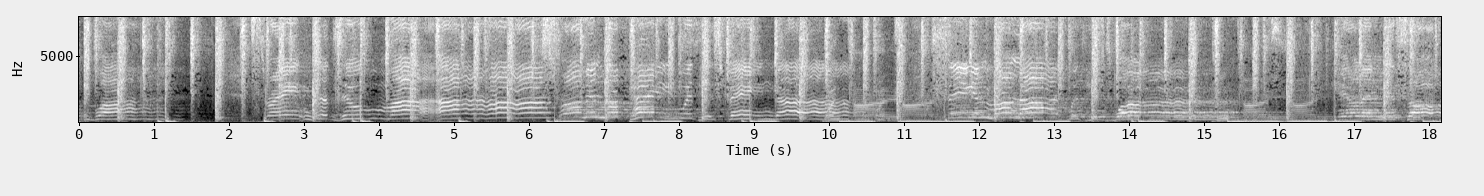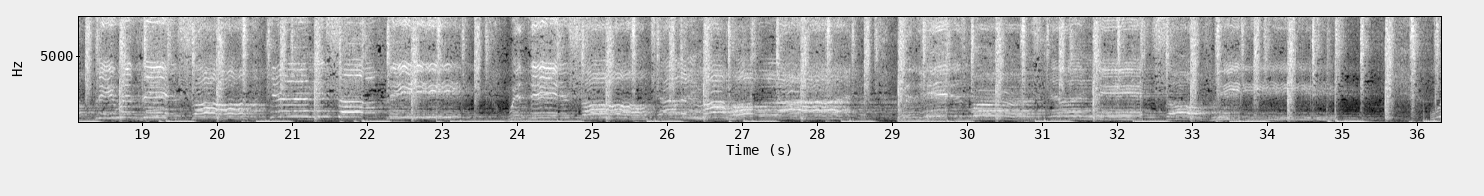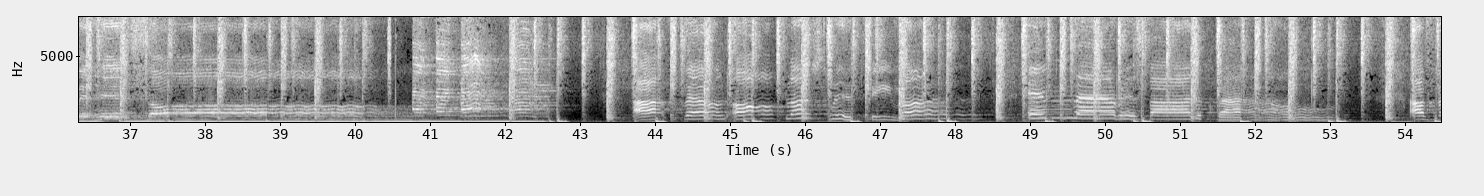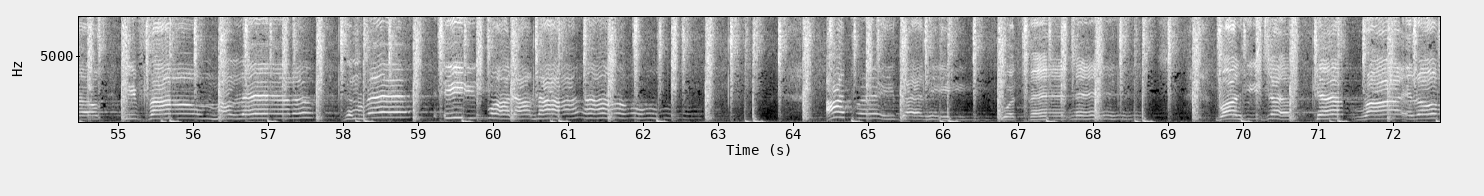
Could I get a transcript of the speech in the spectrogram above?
found my letters and read each one out loud. I prayed that he would finish, but he just kept right on.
